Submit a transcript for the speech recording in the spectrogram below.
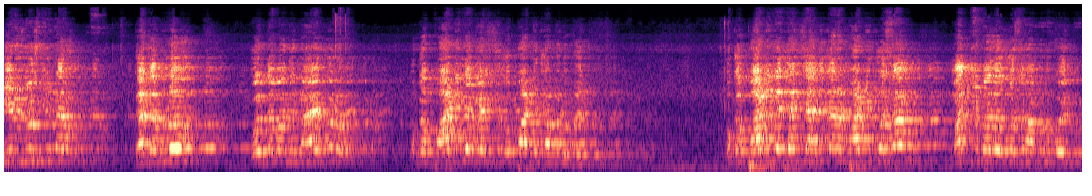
మీరు చూస్తున్నారు గతంలో కొంతమంది నాయకులు ఒక పార్టీలో కలిసి ఒక పార్టీ కబడి పోయారు. అధికార పార్టీ కోసం మంత్రి పదవి కోసం అమ్ముడు పోయింది.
